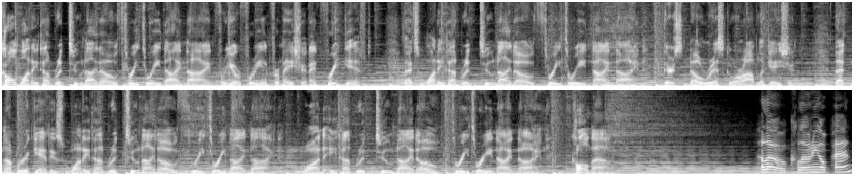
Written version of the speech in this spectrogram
Call 1 800 290 3399 for your free information and free gift. That's 1 800 290 3399. There's no risk or obligation. That number again is 1 800 290 3399. 1 800 290 3399. Call now. Hello, Colonial Penn?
